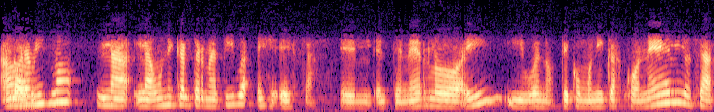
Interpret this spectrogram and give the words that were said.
Ahora mismo la, la única alternativa es esa, el, el tenerlo ahí y bueno, te comunicas con él, o sea,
